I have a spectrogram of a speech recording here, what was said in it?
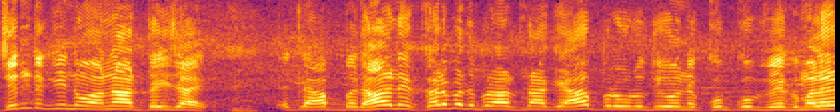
જિંદગીનો અનાજ થઈ જાય. એટલે આપ બધાને કરબદ્ધ પ્રાર્થના કે આ પ્રવૃત્તિઓને ખૂબ ખૂબ વેગ મળે.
